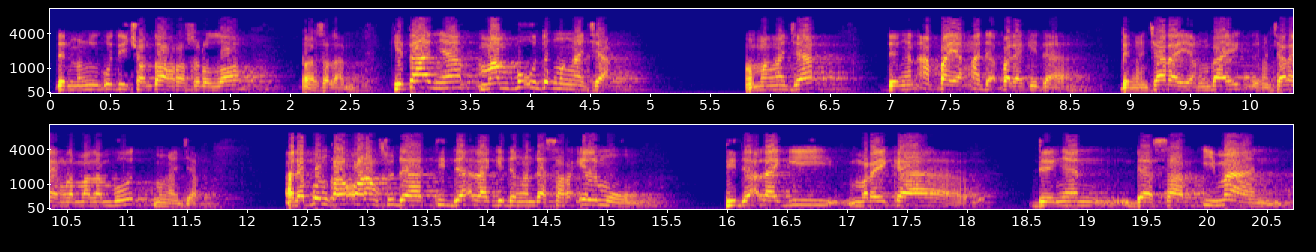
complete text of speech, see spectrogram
dan mengikuti contoh Rasulullah SAW. Kita hanya mampu untuk mengajak, mengajak dengan apa yang ada pada kita, dengan cara yang baik, dengan cara yang lemah lembut, mengajak. Adapun kalau orang sudah tidak lagi dengan dasar ilmu, tidak lagi mereka dengan dasar iman,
